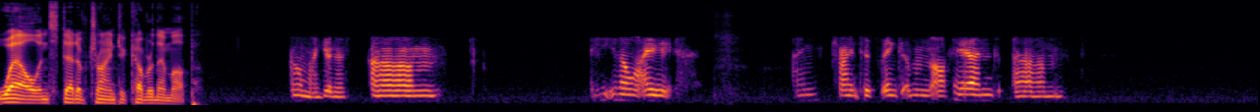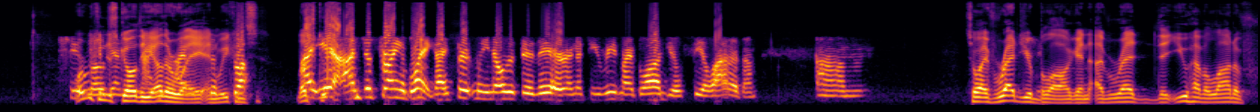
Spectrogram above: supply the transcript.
well instead of trying to cover them up? Oh my goodness. Um, you know, I I'm trying to think of an offhand. Um, shoot, or we can just go the I'm- other I'm way and we can. I, yeah, I'm just drawing a blank. I certainly know that they're there, and if you read my blog, you'll see a lot of them. Um, So I've read your blog and I've read that you have a lot of,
